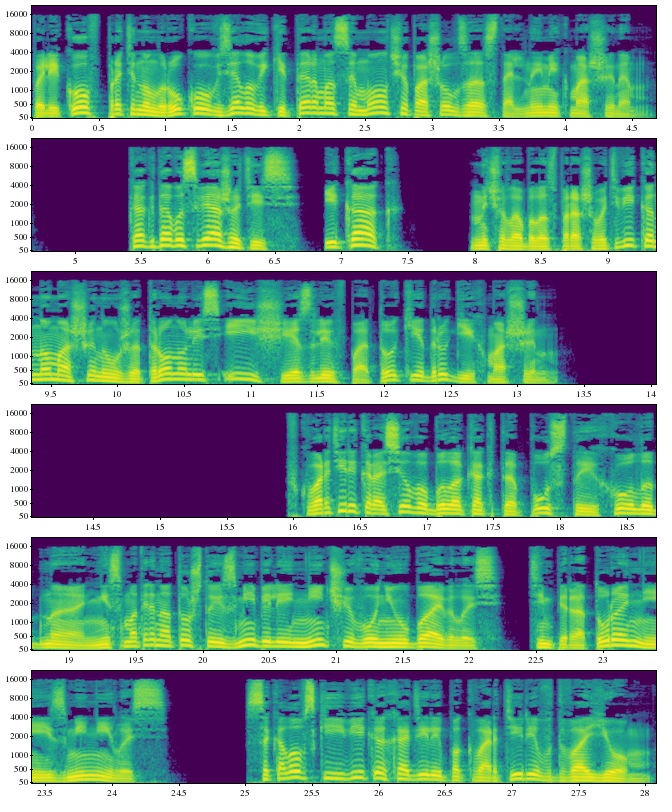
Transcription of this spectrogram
Поляков протянул руку, взял у Вики термос и молча пошел за остальными к машинам. «Когда вы свяжетесь? И как?» Начала было спрашивать Вика, но машины уже тронулись и исчезли в потоке других машин. В квартире Карасева было как-то пусто и холодно, несмотря на то, что из мебели ничего не убавилось, температура не изменилась. Соколовский и Вика ходили по квартире вдвоем.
